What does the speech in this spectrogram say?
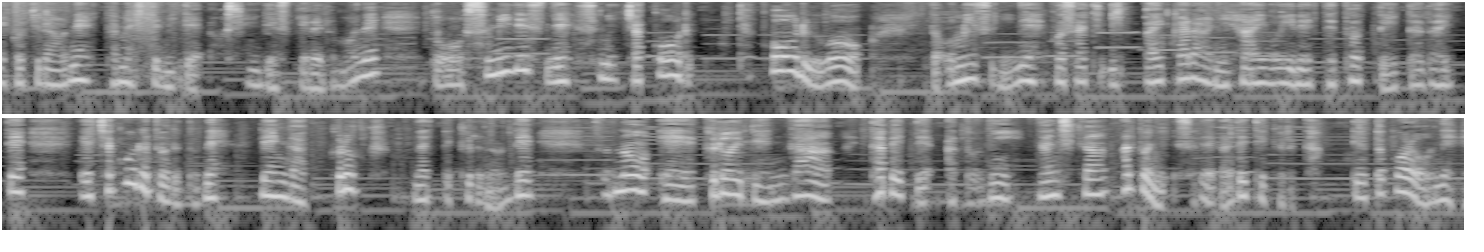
えこちらをね、試してみてほしいんですけれどもね、と炭ですね、炭、チャコール。チャコールをとお水にね、小さじ1杯から2杯を入れて取っていただいて、えチャコール取るとね、便が黒くなってくるので、その、えー、黒い便が食べて後に何時間後にそれが出てくるかっていうところをね、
